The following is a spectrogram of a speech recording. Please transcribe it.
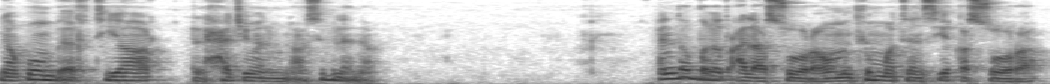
نقوم باختيار الحجم المناسب لنا. عند الضغط على الصورة ومن ثم تنسيق الصورة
